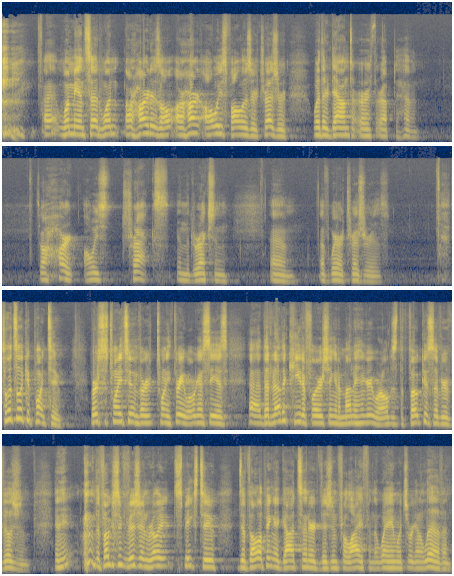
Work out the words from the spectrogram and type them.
uh, one man said, one, our, heart is all, our heart always follows our treasure, whether down to earth or up to heaven. So our heart always tracks in the direction um, of where our treasure is. So So let's look at point two. Verses 22 and verse 23, what we're going to see is uh, that another key to flourishing in a money hungry world is the focus of your vision. And he, the focus of your vision really speaks to developing a God centered vision for life and the way in which we're going to live. And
